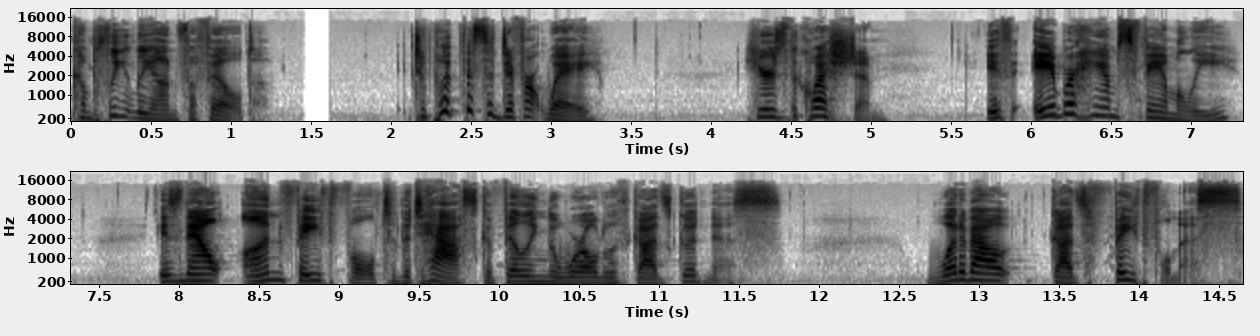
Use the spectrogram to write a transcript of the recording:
completely unfulfilled. To put this a different way, here's the question If Abraham's family is now unfaithful to the task of filling the world with God's goodness, what about God's faithfulness?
